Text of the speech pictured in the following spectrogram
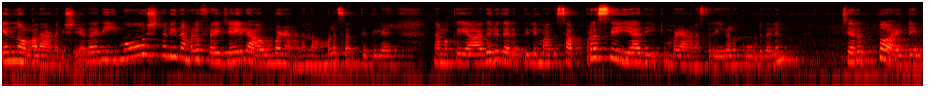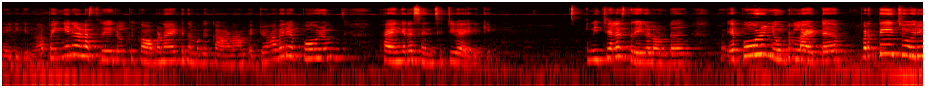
എന്നുള്ളതാണ് വിഷയം. അതായത് ഇമോഷണലി നമ്മൾ ഫ്രെജൈൽ ആവുമ്പോഴാണ് നമ്മൾ സത്യത്തിൽ നമുക്ക് യാതൊരു തരത്തിലും അത് സപ്രസ് ചെയ്യാതിരിക്കുമ്പോഴാണ് സ്ത്രീകൾ കൂടുതലും ചെറുപ്പമായിട്ട് തന്നെ ഇരിക്കുന്നത്. അപ്പോൾ ഇങ്ങനെയുള്ള സ്ത്രീകൾക്ക് കോമൺ ആയിട്ട് നമുക്ക് കാണാൻ പറ്റും. അവരെപ്പോഴും ഭയങ്കര സെൻസിറ്റീവ് ആയിരിക്കും. ഇനി ചില സ്ത്രീകളുണ്ട്. എപ്പോഴും ന്യൂട്രലായിട്ട് പ്രത്യേകിച്ച് ഒരു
